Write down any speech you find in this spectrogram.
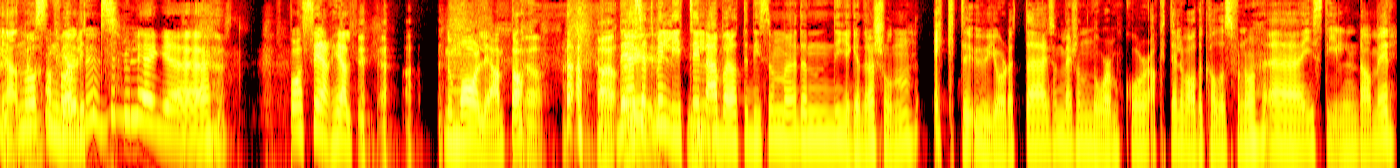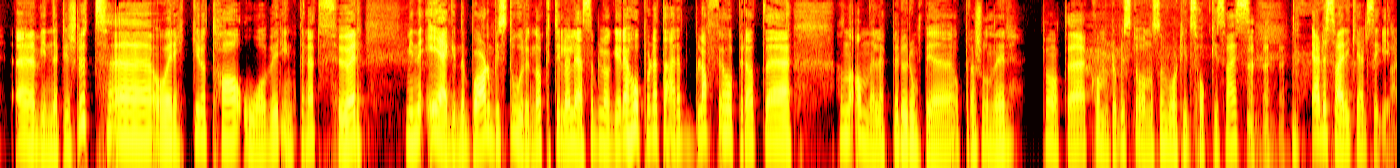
ja, Nå som vi har blitt det er mulig jeg eh, bare ser helt normale jenter. Ja. Ja, ja. Det jeg setter min lit til, er bare at de som, den nye generasjonen, ekte ujålete, liksom mer sånn normcore-aktig, eller hva det kalles for noe, eh, i stilen damer, eh, vinner til slutt. Eh, og rekker å ta over internett før mine egne barn blir store nok til å lese blogger. Jeg håper dette er et blaff. Jeg håper at uh, sånne andelepper og rumpeoperasjoner på en måte kommer til å bli stående som vår tids hockeysveis. Jeg er dessverre ikke helt sikker.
